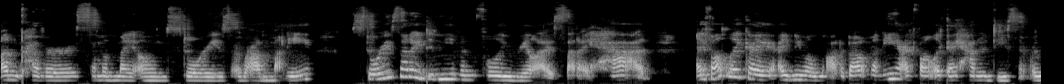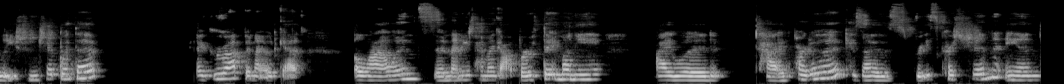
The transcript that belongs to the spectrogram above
uncover some of my own stories around money, stories that I didn't even fully realize that I had I felt like I, I knew a lot about money. I felt like I had a decent relationship with it. I grew up and I would get allowance, and anytime I got birthday money, I would tithe part of it because I was raised Christian, and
